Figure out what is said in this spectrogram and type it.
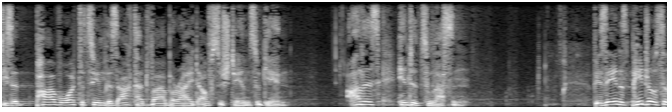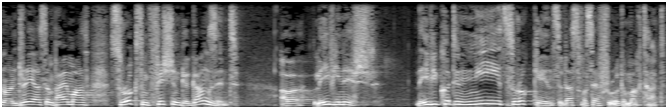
diese paar Worte zu ihm gesagt hat, war er bereit aufzustehen zu gehen. Alles hinterzulassen. Wir sehen, dass Petrus und Andreas ein paar Mal zurück zum Fischen gegangen sind. Aber Levi nicht. Levi konnte nie zurückgehen zu das, was er früher gemacht hat.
